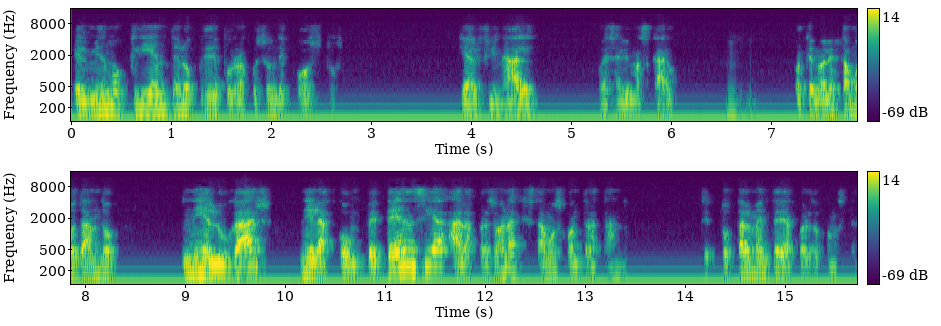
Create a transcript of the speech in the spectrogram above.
El mismo cliente lo pide por una cuestión de costos, que al final puede salir más caro, porque no le estamos dando ni el lugar ni la competencia a la persona que estamos contratando. Totalmente de acuerdo con usted.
